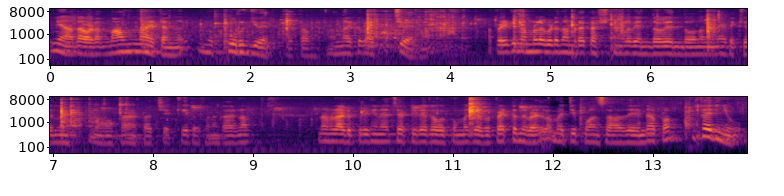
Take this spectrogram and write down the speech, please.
ഇനി അതവിടെ നന്നായിട്ടങ്ങ് ഒന്ന് കുറുകി വരണം കേട്ടോ. നന്നായിട്ട് വറ്റി വരണം. അപ്പോഴേക്കും നമ്മളിവിടെ നമ്മുടെ കഷ്ണങ്ങൾ വെന്തോ വെന്തോ എന്നിങ്ങനെ ഇടയ്ക്ക് ഇടയ്ക്കൊന്ന് നോക്കണം കേട്ടോ. ചെക്ക് ചെയ്ത് നോക്കണം കാരണം നമ്മൾ അടുപ്പിലിങ്ങനെ ചട്ടിയിലൊക്കെ വെക്കുമ്പോൾ ചിലപ്പോൾ പെട്ടെന്ന് വെള്ളം വറ്റിപ്പോകാൻ സാധ്യതയുണ്ട്. അപ്പം കരിഞ്ഞു പോകും.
